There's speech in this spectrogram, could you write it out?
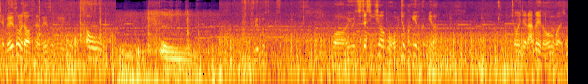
제 맨손으로 잡았어요 맨손으로 이거. 있어. 와 이거 진짜 싱싱하고 엄청 크기도 큽니다. 저거 이제 라면에 넣은 거야죠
